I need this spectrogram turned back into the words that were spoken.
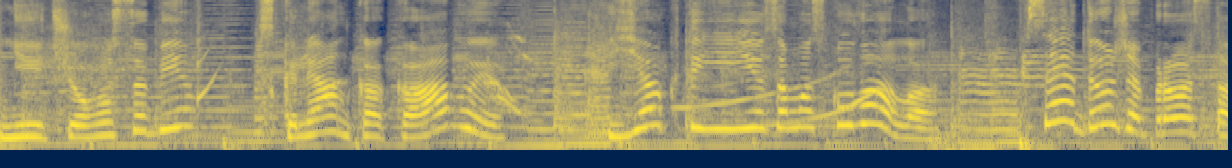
Нічого собі. Склянка кави. Як ти її замаскувала? Все дуже просто.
